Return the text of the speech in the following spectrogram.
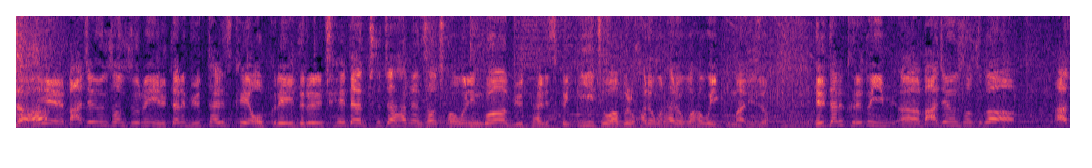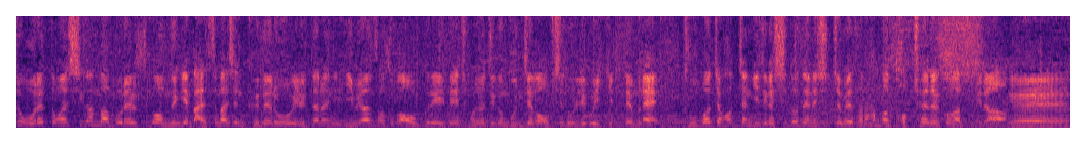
뜹니다. 예, 마재윤 선수는 일단은 뮤탈리스크의 업그레이드를 최대한 투자하면서 저글링과 뮤탈리스크 이 조합을 활용을 하려고 하고 있고 말이죠. 일단은 그래도 임, 아, 마재윤 선수가 아주 오랫동안 시간만 보낼 수가 없는 게 말씀하신 그대로 일단은 이묘한 선수가 업그레이드에 전혀 지금 문제가 없이 돌리고 있기 때문에 두 번째 확장 기지가 시도되는 시점에서는 한번 덮쳐야 될 것 같습니다. 예.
